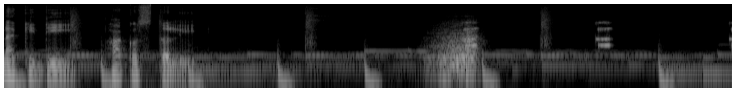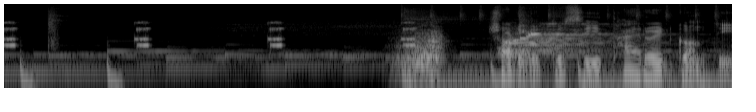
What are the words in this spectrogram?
নাকি ডি পাকস্থলী সঠিক উত্তর সি, থাইরয়েড গ্রন্থি।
